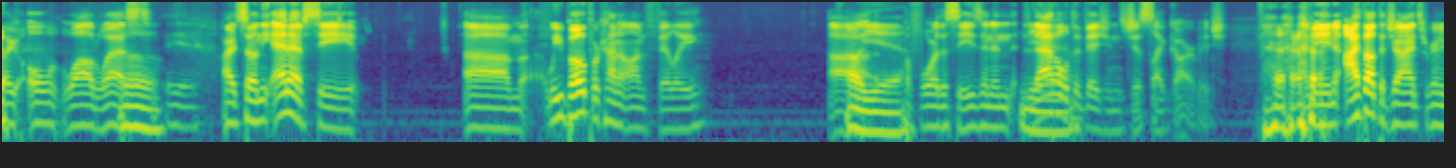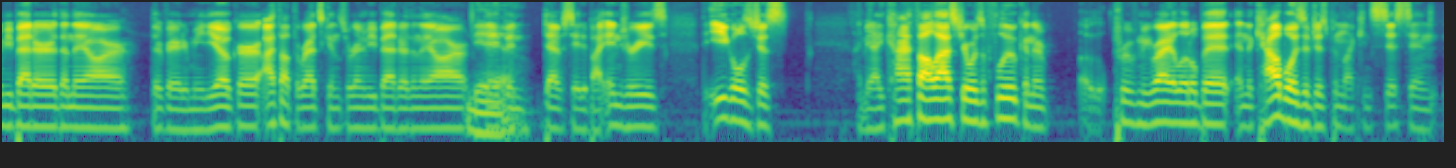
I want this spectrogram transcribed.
Like old Wild West. Oh. Yeah. All right, so in the NFC, um, we both were kind of on Philly. Uh, Oh, yeah. Before the season, and Yeah. that whole division's just like garbage. I mean, I thought the Giants were going to be better than they are. They're very mediocre. I thought the Redskins were going to be better than they are. Yeah. They've been devastated by injuries. The Eagles just, I mean, I kind of thought last year was a fluke, and they're uh, proving me right a little bit. And the Cowboys have just been like consistent,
